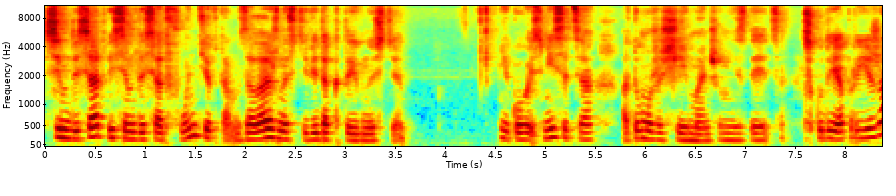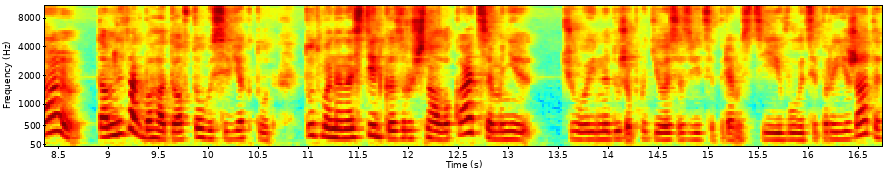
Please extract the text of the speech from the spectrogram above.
70-80 фунтів, там, в залежності від активності якогось місяця, а то може ще й менше, мені здається. Куди я приїжджаю, там не так багато автобусів, як тут. Тут в мене настільки зручна локація, мені чого і не дуже б хотілося звідси прямо з цієї вулиці переїжджати,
